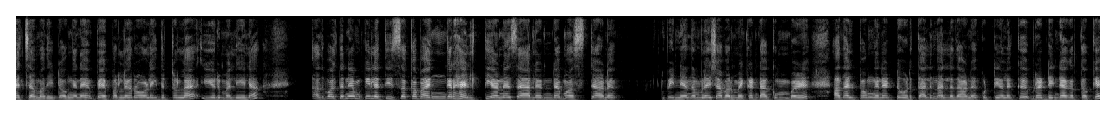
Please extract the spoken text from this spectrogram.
വെച്ചാൽ മതി കേട്ടോ അങ്ങനെ പേപ്പറിൽ റോൾ ചെയ്തിട്ടുള്ള ഈ ഒരു മല്ലിയില. അതുപോലെ തന്നെ നമുക്ക് ഈ ലത്തീസൊക്കെ ഭയങ്കര ഹെൽത്തിയാണ്. സാലഡിന്റെ മസ്റ്റാണ്. പിന്നെ നമ്മൾ ഷവർമ്മയൊക്കെ ഉണ്ടാക്കുമ്പോൾ അതല്പം ഇങ്ങനെ ഇട്ട് കൊടുത്താൽ നല്ലതാണ്. കുട്ടികൾക്ക് ബ്രെഡിന്റെ അകത്തൊക്കെ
